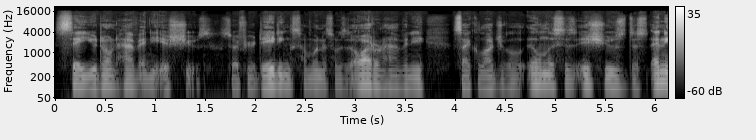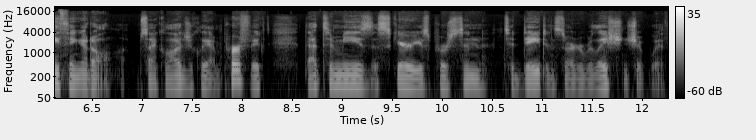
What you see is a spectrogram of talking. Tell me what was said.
say you don't have any issues. So if you're dating someone and someone says, "Oh, I don't have any psychological illnesses, issues, just anything at all. Psychologically, I'm perfect." That to me is the scariest person to date and start a relationship with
